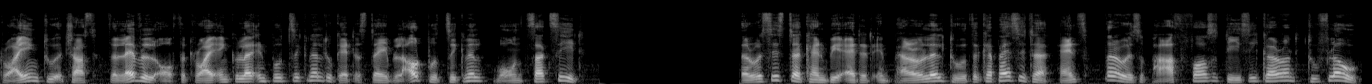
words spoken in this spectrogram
Trying to adjust the level of the triangular input signal to get a stable output signal won't succeed. A resistor can be added in parallel to the capacitor, hence there is a path for the DC current to flow.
